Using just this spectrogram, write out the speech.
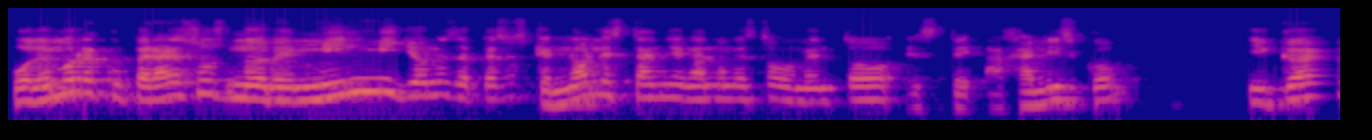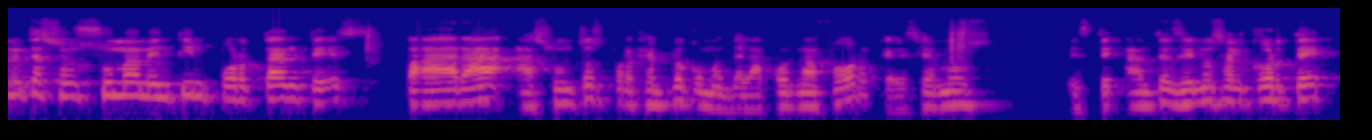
podemos recuperar esos 9 mil millones de pesos que no le están llegando en este momento este, a Jalisco y que obviamente son sumamente importantes para asuntos, por ejemplo, como el de la CONAFOR, que decíamos este, antes de irnos al corte,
